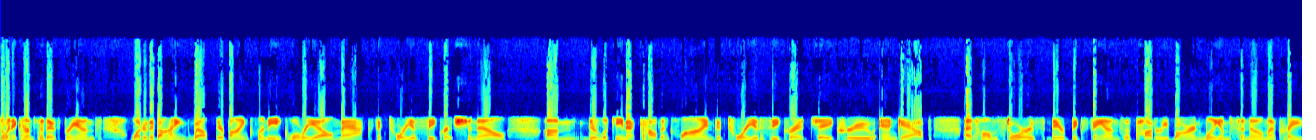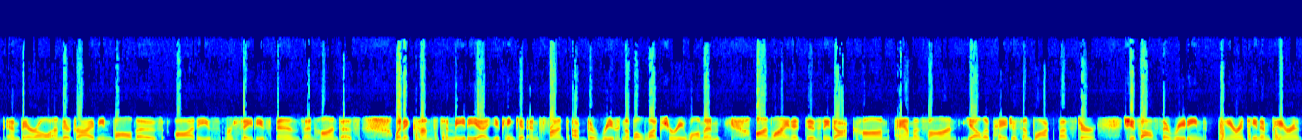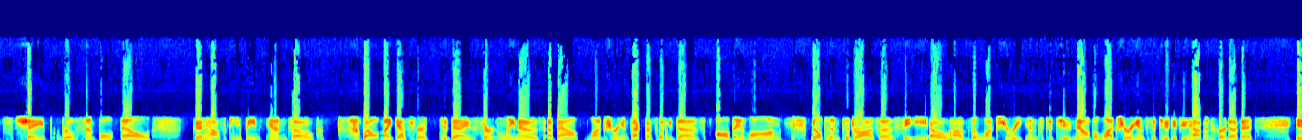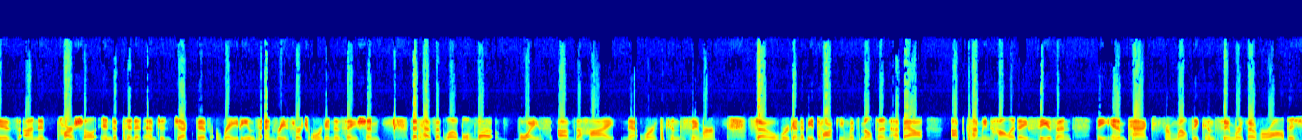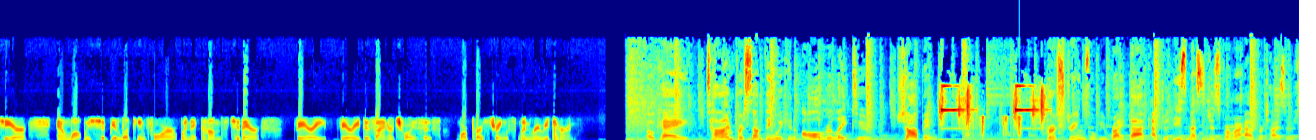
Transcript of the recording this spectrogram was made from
So when it comes to those brands, what are they buying? Well, they're buying Clinique, L'Oreal, MAC, Victoria's Secret, Chanel. Um, they're looking at Calvin Klein, Victoria's Secret, J. Crew, and Gap. At home stores, they're big fans of Pottery Barn, Williams Sonoma, Crate and Barrel, and they're driving Volvos, Audis, Mercedes Benz, and Hondas. When it comes to media, you can get in front of the reasonable luxury woman online at Disney.com, Amazon, Yellow Pages, and Blockbuster. She's also reading Parenting and Parents, Shape, Real Simple, Elle, Good Housekeeping, and Vogue. Well, my guest for today certainly knows about luxury. In fact, that's what he does all day long. Milton Pedraza, CEO of the Luxury Institute. Now, the Luxury Institute, if you haven't heard of it, is an impartial, independent, and objective ratings and research organization that has a global vo- voice of the high net worth consumer. So, we're going to be talking with Milton about upcoming holiday season, the impact from wealthy consumers overall this year, and what we should be looking for when it comes to their very, very designer choices. More purse strings when we return. Okay, time for something we can all relate to shopping. Purse Strings will be right back after these messages from our advertisers.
